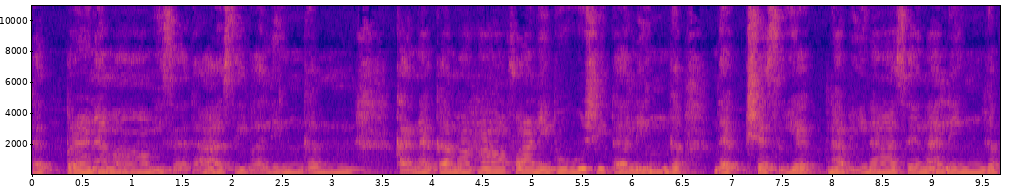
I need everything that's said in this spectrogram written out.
तत्प्रणमामि सदा शिवलिङ्गं कनकमहाफणिभूषितलिङ्गं दक्षसुयज्ञविनाशनलिङ्गं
